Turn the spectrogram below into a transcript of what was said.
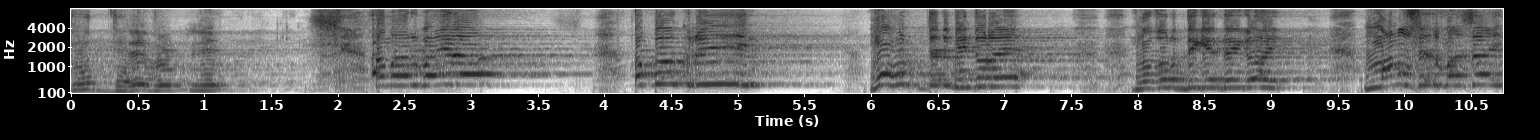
দুধ ধরে বকরি। আমার ভাইরা বকরি, মুহূর্তের ভিতরে নজর দিকে দেখায় মানুষের ভাষায়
